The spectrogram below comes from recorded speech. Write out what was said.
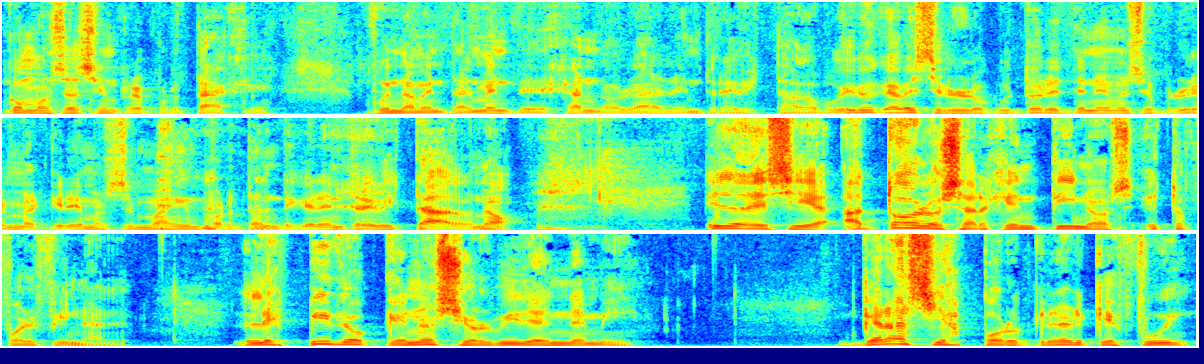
cómo se hace un reportaje, fundamentalmente dejando hablar al entrevistado, porque veo que a veces los locutores tenemos ese problema, queremos ser más importante que el entrevistado, no. Ella decía, a todos los argentinos, esto fue el final, les pido que no se olviden de mí. Gracias por creer que fui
